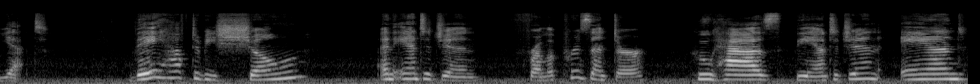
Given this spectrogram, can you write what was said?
yet. They have to be shown an antigen from a presenter who has the antigen and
